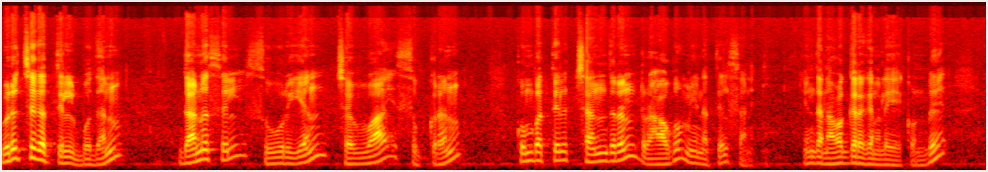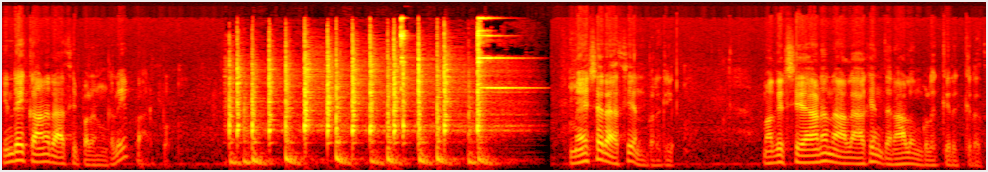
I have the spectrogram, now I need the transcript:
விருச்சிகத்தில் புதன் தனுசில் சூரியன் செவ்வாய் சுக்ரன் கும்பத்தில் சந்திரன் ராகு மீனத்தில் சனி. இந்த நவக்கிரக நிலையை கொண்டு இன்றைக்கான ராசி பலன்களை பார்ப்போம். மேஷராசி அன்பர்களே மகிழ்ச்சியான நாளாக இந்த நாள் உங்களுக்கு இருக்கிறது.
